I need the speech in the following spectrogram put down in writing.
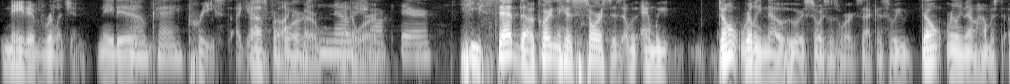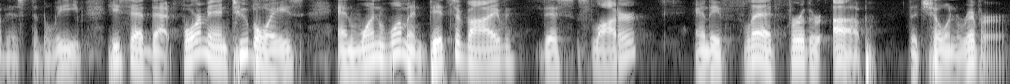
native religion, native Okay. priest, I guess, Of for lack of a better, No better word. shock there. He said, though, according to his sources, and we don't really know who his sources were exactly, so we don't really know how much of this to believe. He said that four men, two boys, and one woman did survive this slaughter, and they fled further up the Chowan River.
